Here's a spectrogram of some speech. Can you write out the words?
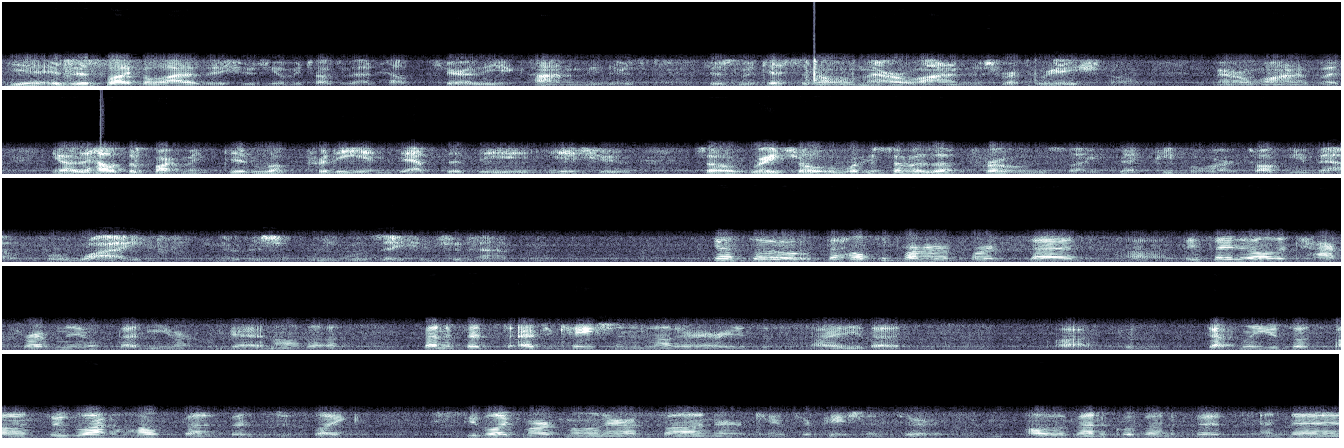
Yeah, it's just like a lot of issues. You know, we talked about healthcare, the economy. There's there's medicinal marijuana, there's recreational marijuana, but you know, the health department did look pretty in depth at the issue. So, Rachel, what are some of the pros like that people are talking about for why you know this legalization should happen? Yeah, so the health department report said uh, they cited all the tax revenue that New York would get and all the benefits to education and other areas of society that uh, could definitely use those funds. There's a lot of health benefits, just like people like Mark Molinaro's son or cancer patients or all the medical benefits. And then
